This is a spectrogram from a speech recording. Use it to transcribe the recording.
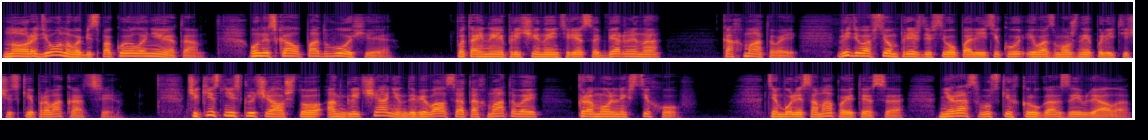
Но Родионова беспокоило не это. Он искал подвохи, потайные причины интереса Берлина к Ахматовой, видя во всем прежде всего политику и возможные политические провокации. Чекист не исключал, что англичанин добивался от Ахматовой крамольных стихов. Тем более сама поэтесса не раз в узких кругах заявляла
